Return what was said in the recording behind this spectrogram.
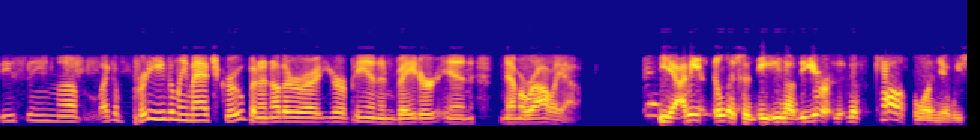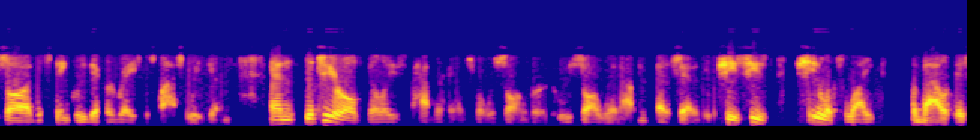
these seem uh, like a pretty evenly matched group, and another uh, European invader in Nemoralia. Yeah, I mean, listen, you know, the, Euro, the California, we saw distinctly different races last weekend. And the two-year-old fillies have their hands full with Songbird, who we saw win out at Santa Fe. She's, she's, she looks like about as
